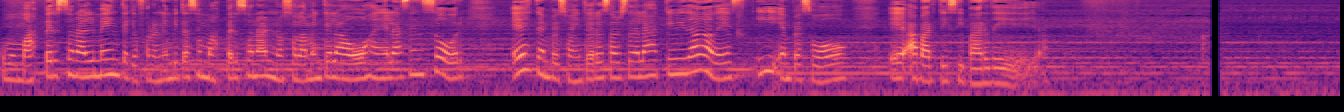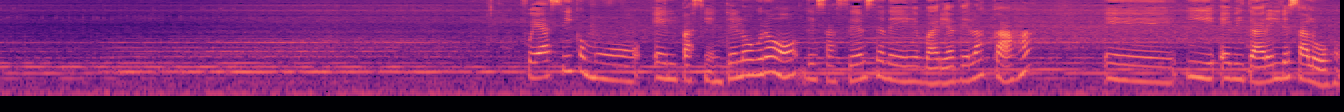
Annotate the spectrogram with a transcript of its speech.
como más personalmente, que fuera una invitación más personal, no solamente la hoja en el ascensor este empezó a interesarse de las actividades y empezó eh, a participar de ellas. Fue así como el paciente logró deshacerse de varias de las cajas eh, y evitar el desalojo.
